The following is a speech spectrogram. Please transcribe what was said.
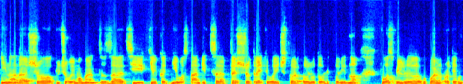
І нагадаю, що ключовий момент за ці кілька днів останні це те, що 3 і 4 лютого відповідно поспіль е, буквально протягом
